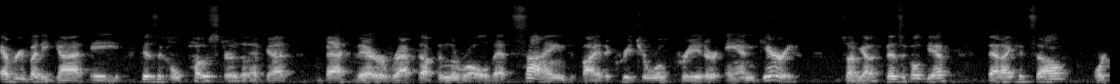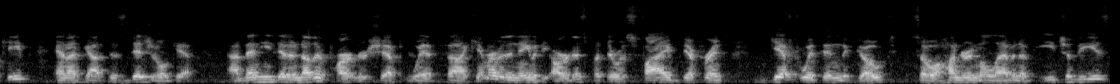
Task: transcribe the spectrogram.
everybody got a physical poster that I've got back there wrapped up in the roll that's signed by the Creature World creator and Gary. So I've got a physical gift that I could sell or keep, and I've got this digital gift. Uh, then he did another partnership with uh, I can't remember the name of the artist, but there was five different gift within the goat, so 111 of each of these,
